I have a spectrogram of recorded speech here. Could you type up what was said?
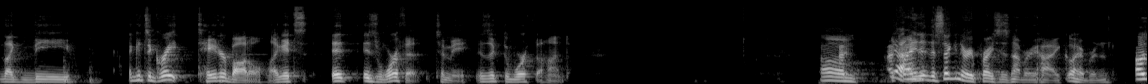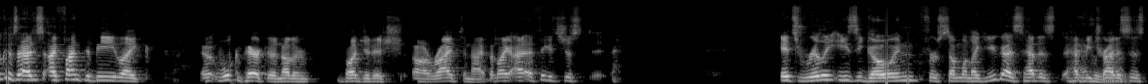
like the like it's a great tater bottle. Like it's it is worth it to me. It's like the worth the hunt. Um, I yeah, and it- the secondary price is not very high. Go ahead, Brendan. I was gonna say, I just I find to be like uh, we'll compare it to another budgetish uh, ride tonight, but like I, I think it's just it's really easy going for someone like you guys had this had me try this. Is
